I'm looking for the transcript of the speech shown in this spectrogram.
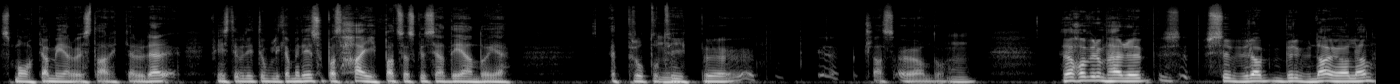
smakar mer och är starkare. Där finns det väl lite olika, men det är så pass hajpat så jag skulle säga att det ändå är ett prototyp mm. Eh. Då. Mm. Här har vi de här eh, sura bruna ölen.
